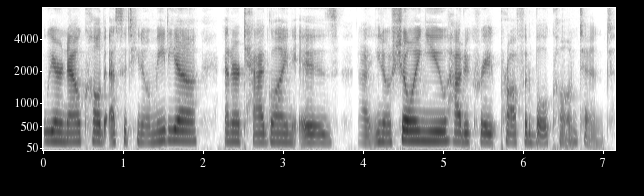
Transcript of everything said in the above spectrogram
we are now called Essetino Media, and our tagline is, uh, you know, showing you how to create profitable content.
